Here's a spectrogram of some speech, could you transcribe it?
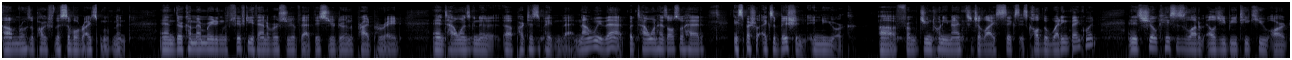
um, Rosa Parks for the civil rights movement. And they're commemorating the 50th anniversary of that this year during the Pride Parade. And Taiwan's going to uh, participate in that. Not only that, but Taiwan has also had a special exhibition in New York uh, from June 29th to July 6th. It's called The Wedding Banquet and it showcases a lot of LGBTQ art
